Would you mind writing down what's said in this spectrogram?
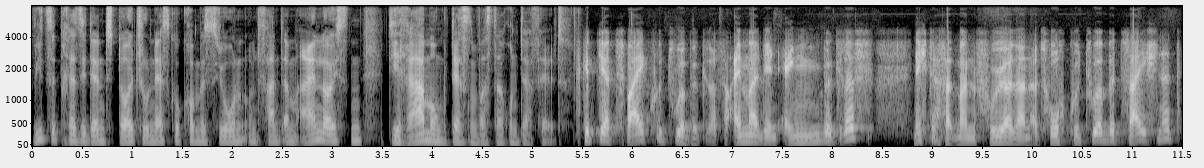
Vizepräsident Deutsche UNESCO-Kommission und fand am einleuchtendsten die Rahmung dessen, was darunter fällt. Es gibt ja zwei Kulturbegriffe. Einmal den engen Begriff, nicht? Das hat man früher dann als Hochkultur bezeichnet,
